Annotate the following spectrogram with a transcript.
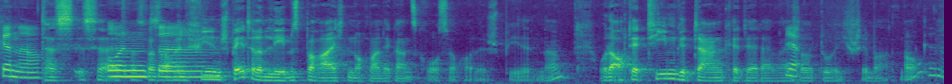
genau. Das ist ja und, etwas, was auch in ähm, vielen späteren Lebensbereichen nochmal eine ganz große Rolle spielt. Ne? Oder auch der Teamgedanke, der dabei ja. so durchschimmert. Ne? Genau.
